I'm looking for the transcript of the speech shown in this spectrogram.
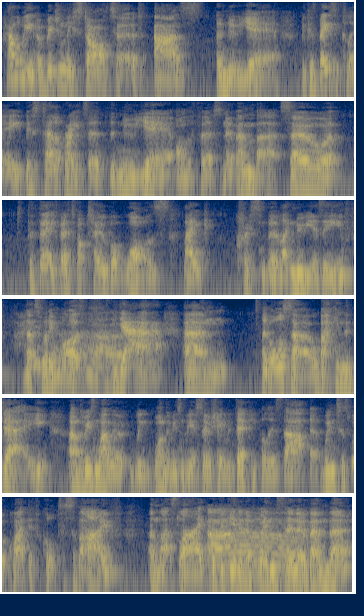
Halloween originally started as a new year because basically they celebrated the new year on the 1st of November. So, the 31st of October was like Christmas, like New Year's Eve. That's what it was. Yeah. Um, and also, back in the day, um, the reason why we, we one of the reasons we associate with dead people is that uh, winters were quite difficult to survive, and that's like the beginning of winter, Oh. November.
